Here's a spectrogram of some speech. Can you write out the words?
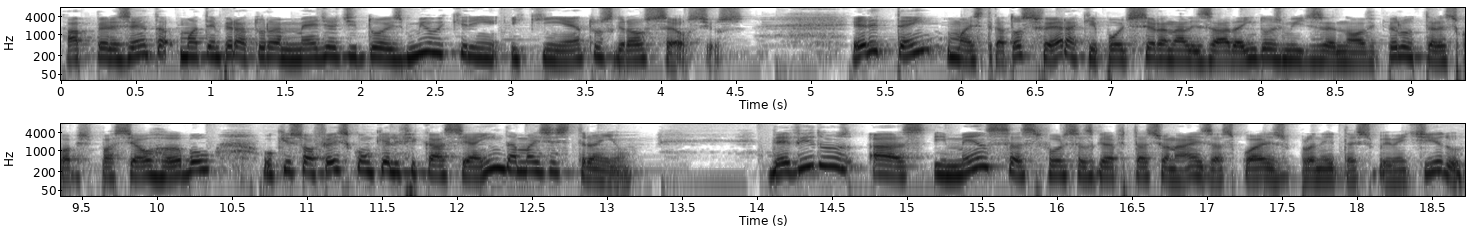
apresenta uma temperatura média de 2.500 graus Celsius. Ele tem uma estratosfera que pode ser analisada em 2019 pelo telescópio espacial Hubble, o que só fez com que ele ficasse ainda mais estranho. Devido às imensas forças gravitacionais às quais o planeta é submetido,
